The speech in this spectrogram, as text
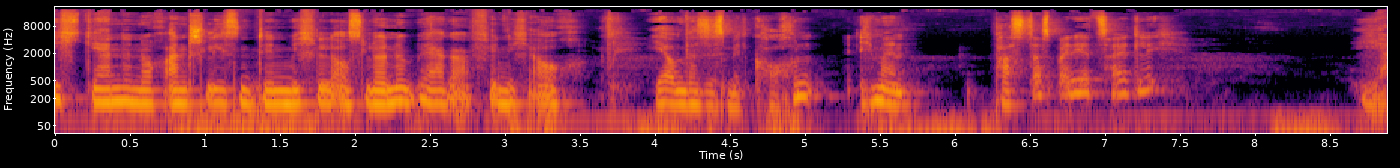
Ich gerne noch anschließend den Michel aus Lönneberger, finde ich auch. Ja, und was ist mit Kochen? Ich meine, passt das bei dir zeitlich? Ja,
